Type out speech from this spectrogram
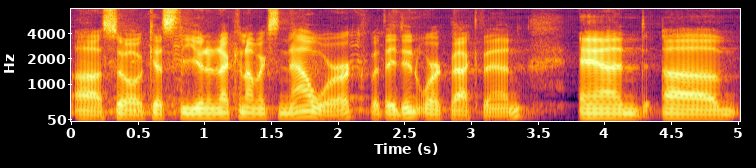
Uh, so I guess the unit economics now work, but they didn't work back then. And um,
